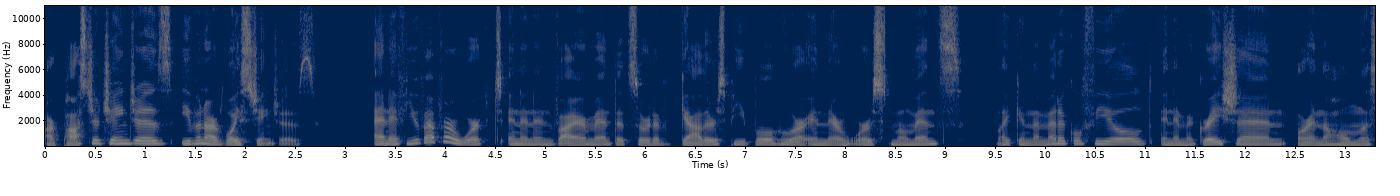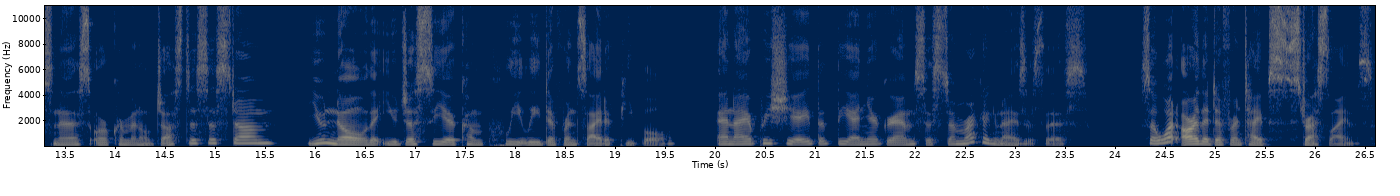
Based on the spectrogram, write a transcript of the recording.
Our posture changes, even our voice changes. And if you've ever worked in an environment that sort of gathers people who are in their worst moments, like in the medical field, in immigration, or in the homelessness or criminal justice system, you know that you just see a completely different side of people. And I appreciate that the Enneagram system recognizes this. So, what are the different types stress lines?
